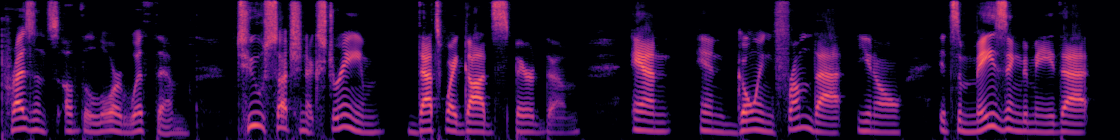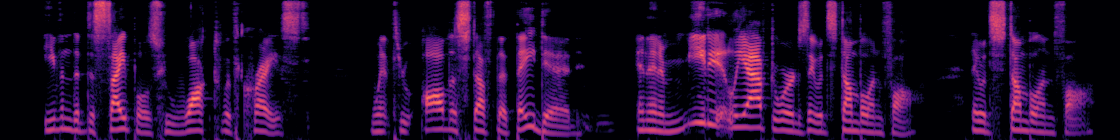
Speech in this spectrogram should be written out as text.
presence of the lord with them to such an extreme that's why god spared them. And in going from that you know it's amazing to me that even the disciples who walked with christ went through all the stuff that they did mm-hmm. and then immediately afterwards they would stumble and fall. They would stumble and fall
